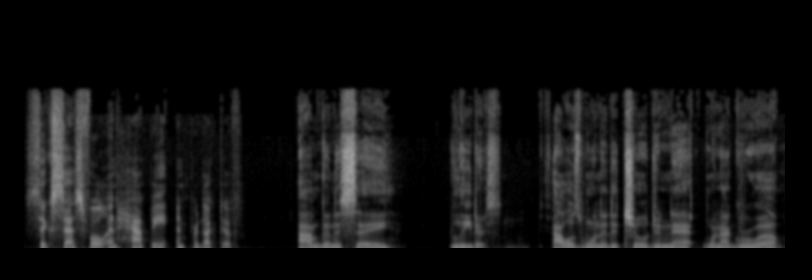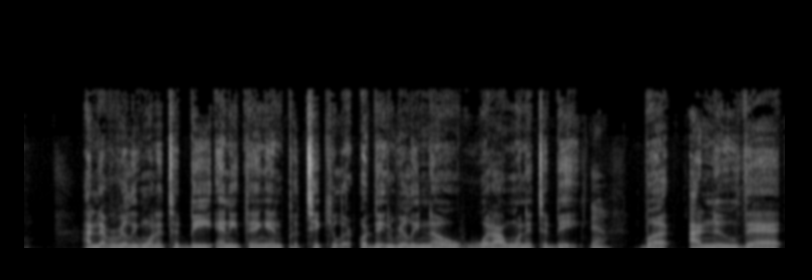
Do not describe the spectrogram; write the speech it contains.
successful and happy and productive? I'm going to say leaders. I was one of the children that when I grew up, I never really wanted to be anything in particular or didn't really know what I wanted to be. Yeah. But I knew that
